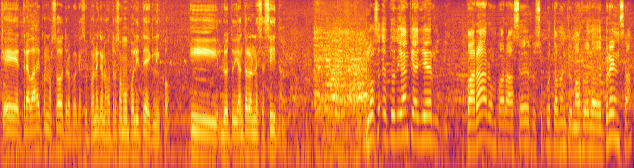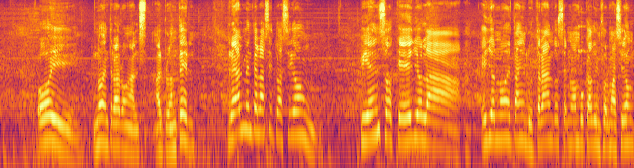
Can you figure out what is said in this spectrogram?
que trabaje con nosotros, porque supone que nosotros somos un politécnico y los estudiantes lo necesitan. Los estudiantes ayer pararon para hacer supuestamente una rueda de prensa, hoy no entraron al, al plantel. Realmente la situación, pienso que ellos la ellos no están ilustrándose, no han buscado información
